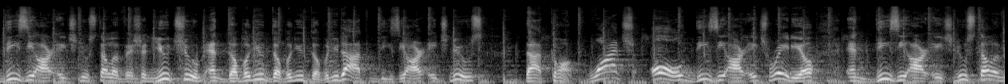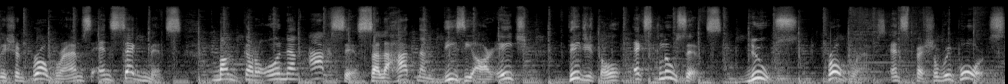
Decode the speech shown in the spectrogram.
DZRH News Television YouTube, and www.dzrhnews.com. Watch all DZRH Radio and DZRH News Television programs and segments. Magkaroon ng access sa lahat ng DZRH digital exclusives, news, programs, and special reports.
